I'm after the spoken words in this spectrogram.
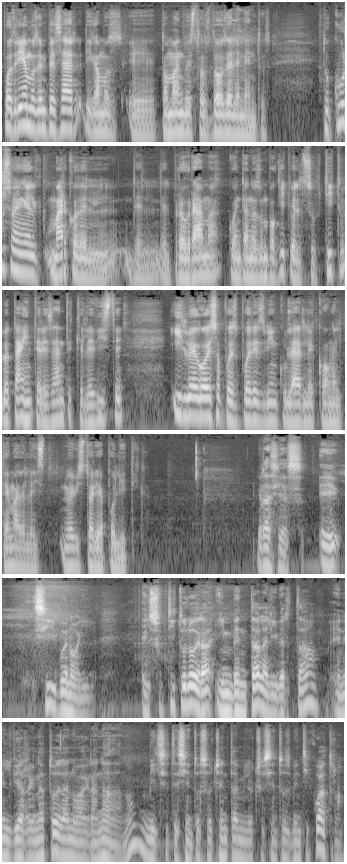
podríamos empezar, digamos, eh, tomando estos dos elementos tu curso en el marco del, programa, cuéntanos un poquito el subtítulo tan interesante que le diste y luego eso pues puedes vincularle con el tema de la nueva historia política. Gracias. Eh, sí, bueno, el, subtítulo era Inventar la libertad en el virreinato de la Nueva Granada, ¿no? 1780-1824.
